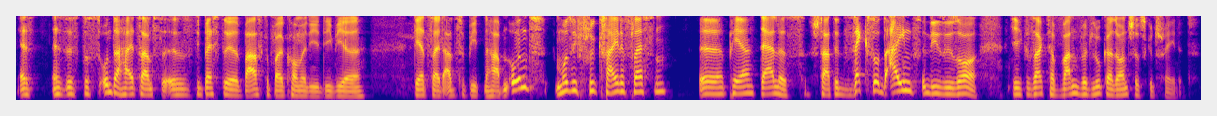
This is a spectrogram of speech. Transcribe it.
Es, es ist das unterhaltsamste, es ist die beste Basketball-Comedy, die wir derzeit anzubieten haben. Und muss ich früh Kreide fressen? Äh, Per Dallas startet 6 und 1 in die Saison, die ich gesagt habe, wann wird Luka Doncic getradet?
